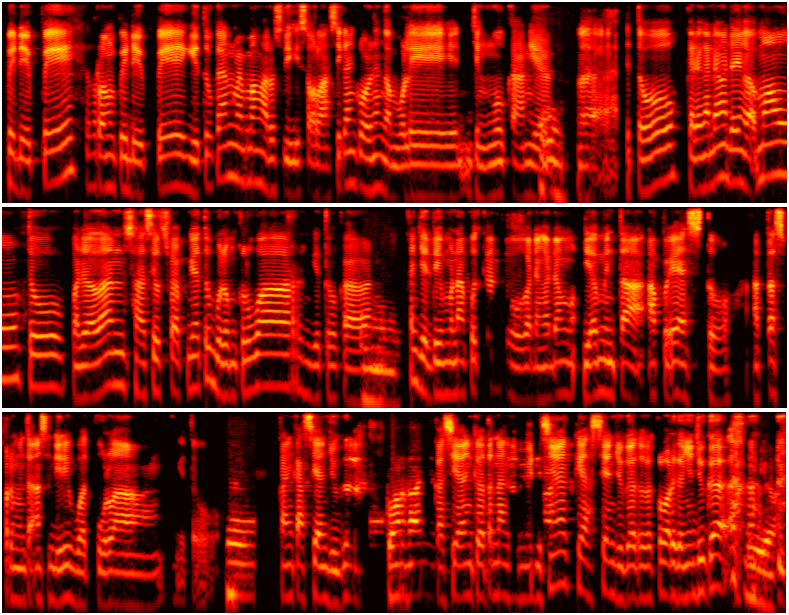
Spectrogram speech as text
PDP, ruang PDP gitu kan memang harus diisolasi kan keluarnya nggak boleh jenguk kan ya. Hmm. Nah, itu kadang-kadang ada yang nggak mau tuh padahal hasil swabnya tuh belum keluar gitu kan. Hmm. Kan jadi menakutkan tuh kadang-kadang dia minta APS tuh atas permintaan sendiri buat pulang gitu. Hmm. Kan kasihan juga, Keluarganya. kasihan ke tenaga medisnya, kasihan juga ke keluarganya juga. Iya.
